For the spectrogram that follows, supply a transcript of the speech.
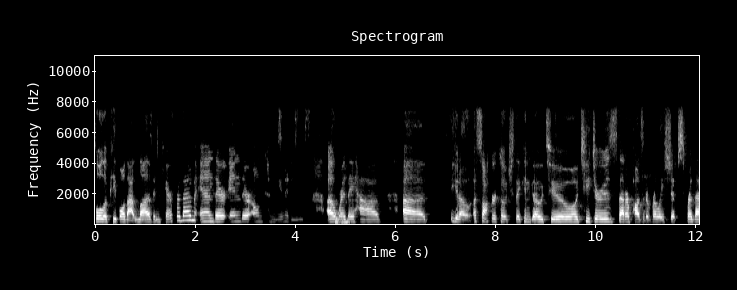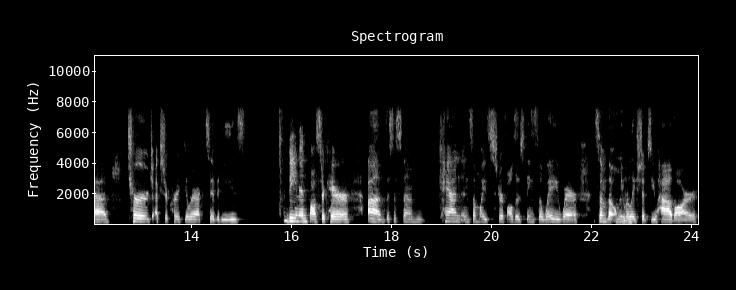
full of people that love and care for them, and they're in their own communities uh, where Mhm. they have. Uh, you know, a soccer coach they can go to, teachers that are positive relationships for them, church, extracurricular activities, being in foster care, um, the system can in some ways strip all those things away where some of the only Mhm. relationships you have are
